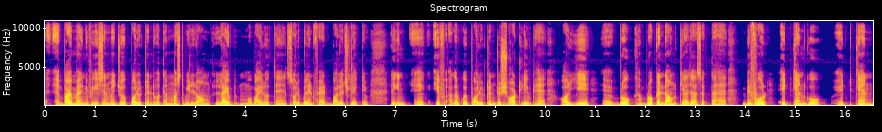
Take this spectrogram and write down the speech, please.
बायो मैग्निफिकेशन में जो पॉल्यूटेंट होते हैं must be long lived mobile होते हैं soluble in fat biological active लेकिन इफ़ अगर कोई पॉल्यूटेंट जो शॉर्ट लिव्ड है और ये ब्रोक ब्रोकन डाउन किया जा सकता है before it can go it can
